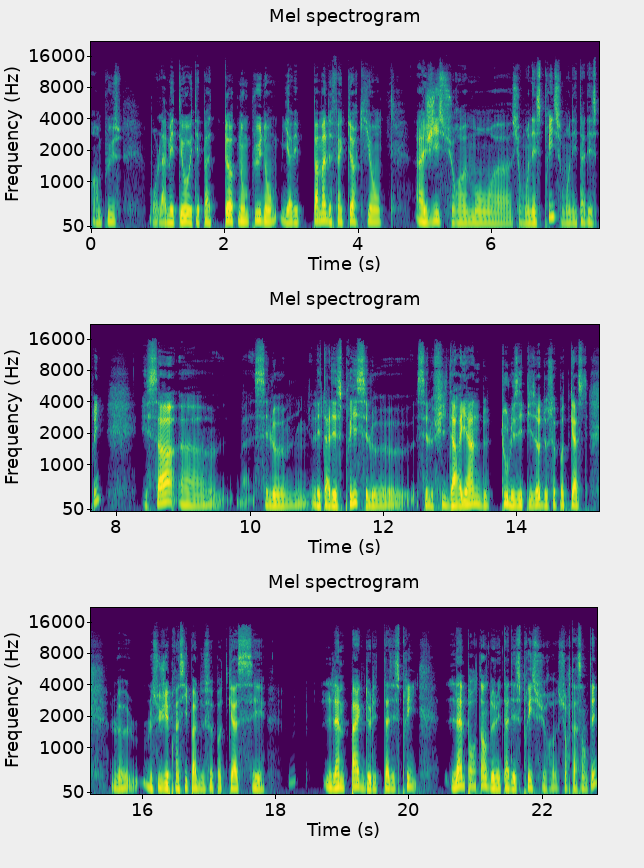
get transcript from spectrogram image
en plus, bon, la météo était pas top non plus, donc il y avait pas mal de facteurs qui ont agi sur euh, mon, euh, mon esprit, sur mon état d'esprit. Et ça, bah, c'est l'état d'esprit, c'est le fil d'Ariane de tous les épisodes de ce podcast. Le, sujet principal de ce podcast, c'est l'impact de l'état d'esprit, l'importance de l'état d'esprit sur, sur ta santé.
